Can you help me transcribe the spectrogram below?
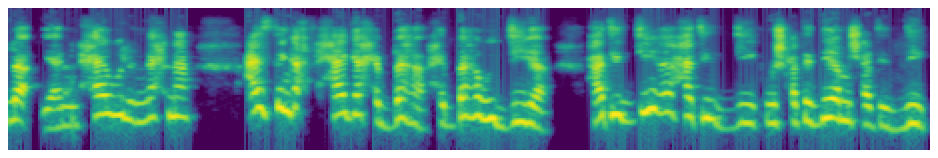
لأ يعني نحاول إن إحنا عايز تنجح في حاجة حبها حبها واديها. هتديها هتديك مش هتديها مش هتديك.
